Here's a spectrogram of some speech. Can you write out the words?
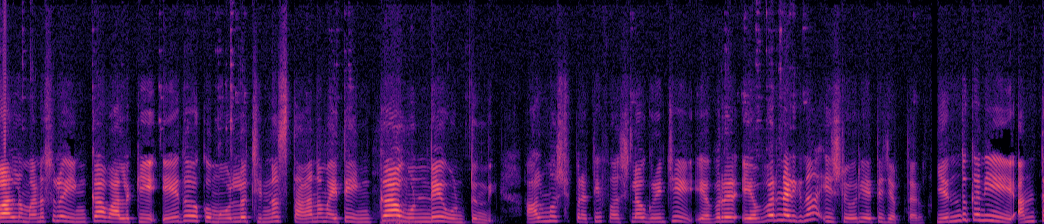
వాళ్ళ మనసులో ఇంకా వాళ్ళకి ఏదో ఒక మూలలో చిన్న స్థానం అయితే ఇంకా ఉండే ఉంటుంది. ఆల్మోస్ట్ ప్రతి ఫస్ట్ లవ్ గురించి ఎవరు ఎవరిని అడిగినా ఈ స్టోరీ అయితే చెప్తారు. ఎందుకని అంత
